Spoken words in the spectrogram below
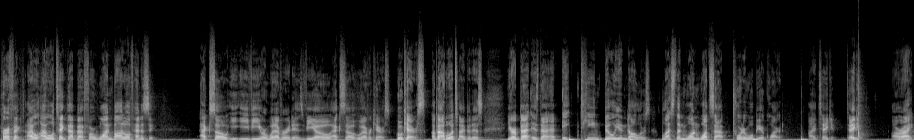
Perfect. I will I will take that bet for one bottle of Hennessy. XO EEV or whatever it is. VO, XO, whoever cares. Who cares about what type it is? Your bet is that at $18 billion, less than one WhatsApp, Twitter will be acquired. I take it. Take it. All right.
